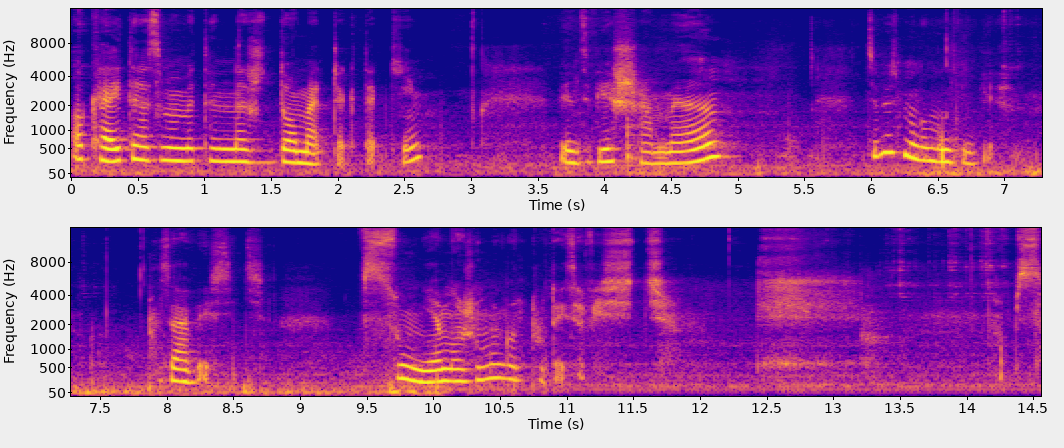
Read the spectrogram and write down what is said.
Okej, teraz mamy ten nasz domeczek taki. Więc wieszamy. Gdzie byśmy go mogli wie- zawiesić? W sumie możemy go tutaj zawiesić. Hops.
